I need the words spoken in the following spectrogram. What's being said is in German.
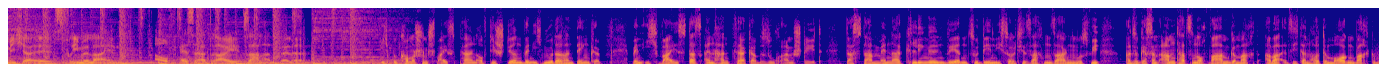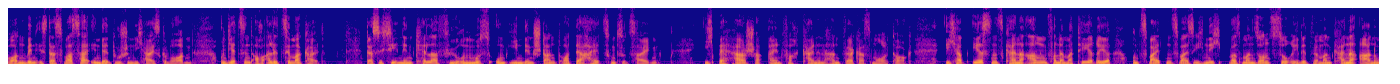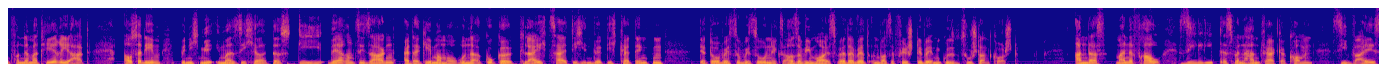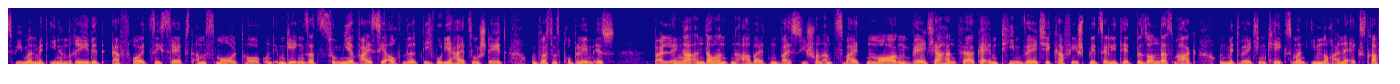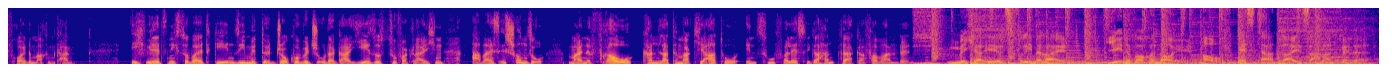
Michaels Friemelein auf SR3 Saarlandwelle. Ich bekomme schon Schweißperlen auf die Stirn, wenn ich nur daran denke. Wenn ich weiß, dass ein Handwerkerbesuch ansteht, dass da Männer klingeln werden, zu denen ich solche Sachen sagen muss wie, also gestern Abend hat es noch warm gemacht, aber als ich dann heute Morgen wach geworden bin, ist das Wasser in der Dusche nicht heiß geworden. Und jetzt sind auch alle Zimmer kalt. Dass ich sie in den Keller führen muss, um ihnen den Standort der Heizung zu zeigen. Ich beherrsche einfach keinen Handwerker-Smalltalk. Ich habe erstens keine Ahnung von der Materie und zweitens weiß ich nicht, was man sonst so redet, wenn man keine Ahnung von der Materie hat. Außerdem bin ich mir immer sicher, dass die, während sie sagen, ah, da gehen wir mal runter gucke, gleichzeitig in Wirklichkeit denken, der da weiß sowieso nichts, außer wie morgens Wetter wird und was eine Fischstippe im guten Zustand kostet. Anders meine Frau. Sie liebt es, wenn Handwerker kommen. Sie weiß, wie man mit ihnen redet, erfreut sich selbst am Smalltalk und im Gegensatz zu mir weiß sie auch wirklich, wo die Heizung steht und was das Problem ist. Bei länger andauernden Arbeiten weiß sie schon am zweiten Morgen, welcher Handwerker im Team welche Kaffeespezialität besonders mag und mit welchem Keks man ihm noch eine Extrafreude machen kann. Ich will jetzt nicht so weit gehen, sie mit Djokovic oder gar Jesus zu vergleichen, aber es ist schon so. Meine Frau kann Latte Macchiato in zuverlässige Handwerker verwandeln. Michaels Friemelein. Jede Woche neu auf SR3 Saarlandwelle.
